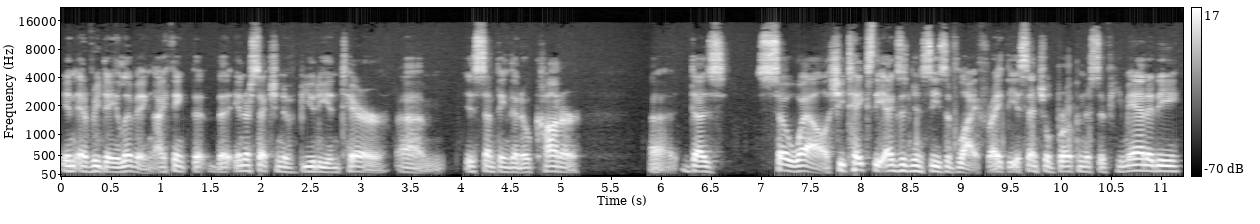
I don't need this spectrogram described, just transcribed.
in everyday living. I think that the intersection of beauty and terror um, is something that O'Connor uh, does so well. She takes the exigencies of life, right? The essential brokenness of humanity,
